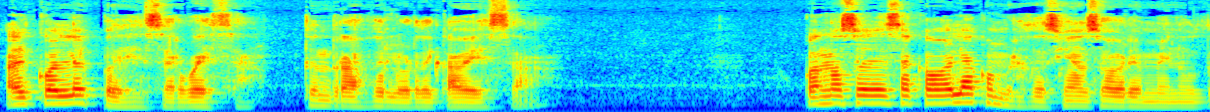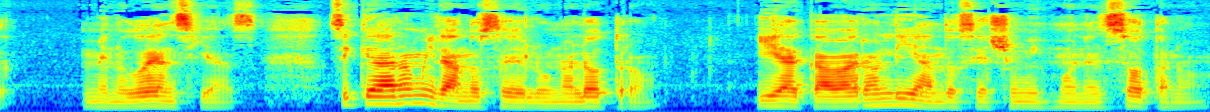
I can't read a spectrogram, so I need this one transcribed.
Alcohol después de cerveza, tendrás dolor de cabeza. Cuando se les acabó la conversación sobre menudencias, se quedaron mirándose el uno al otro, y acabaron liándose allí mismo en el sótano.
